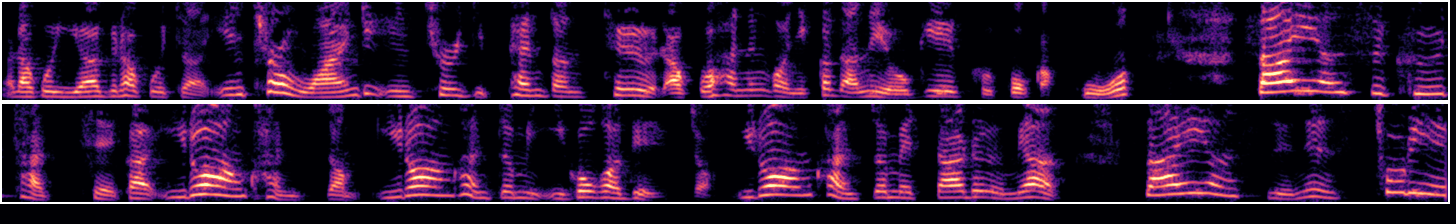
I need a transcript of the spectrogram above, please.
라고 이야기를 하고 있잖아. intertwined, interdependent라고 하는 거니까 나는 여기에 볼 것 같고 사이언스 그 자체가 이러한 관점, 이러한 관점이 이거가 되죠. 이러한 관점에 따르면 사이언스는 스토리에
